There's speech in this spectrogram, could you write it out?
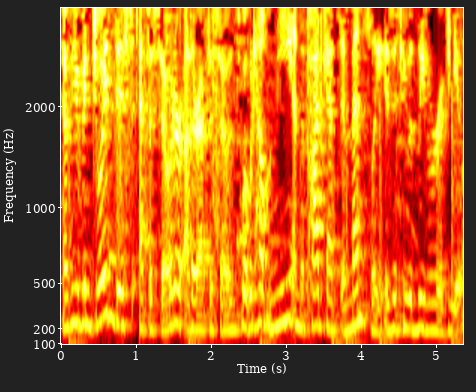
Now, if you've enjoyed this episode or other episodes, what would help me and the podcast immensely is if you would leave a review,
